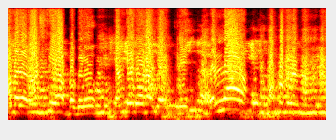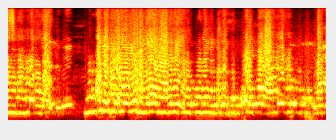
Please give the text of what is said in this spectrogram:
ಆಮೇಲೆ ರಾಷ್ಟ್ರೀಯ ಹಬ್ಬಗಳು, ಕೆಂಪೇಗೌಡ ಜಯಂತಿ, ಎಲ್ಲ ಹಬ್ಬಗಳನ್ನು ನಮ್ಮ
